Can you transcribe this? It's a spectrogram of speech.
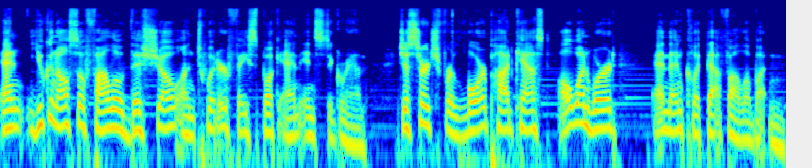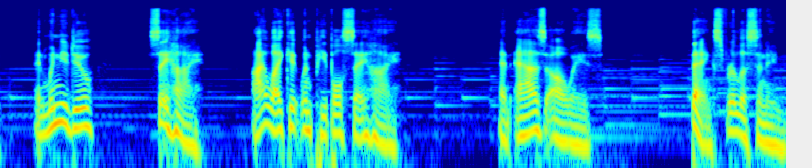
And you can also follow this show on Twitter, Facebook, and Instagram. Just search for Lore Podcast, all one word, and then click that follow button. And when you do, say hi. I like it when people say hi. And as always, thanks for listening.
